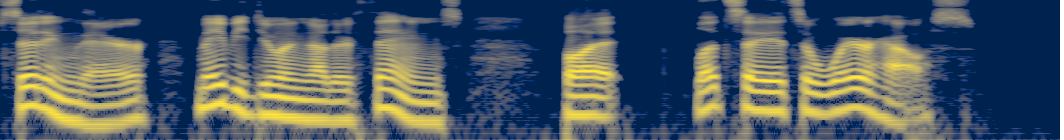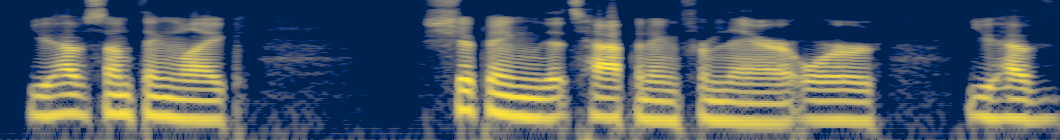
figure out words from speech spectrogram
sitting there, maybe doing other things. But let's say it's a warehouse. You have something like shipping that's happening from there, or you have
